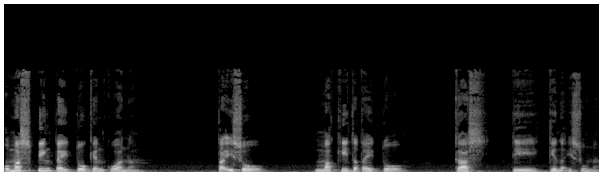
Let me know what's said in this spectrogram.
Umasping to ken kuana. Ta iso makita to kas ti kinaisuna.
